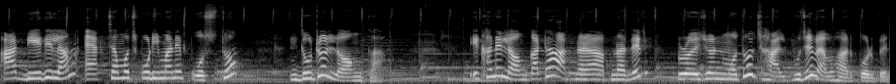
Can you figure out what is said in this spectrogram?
আর দিয়ে দিলাম এক চামচ পরিমাণে পোস্ত, দুটো লঙ্কা। এখানে লঙ্কাটা আপনারা আপনাদের প্রয়োজন মতো ঝাল ভুজে ব্যবহার করবেন।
